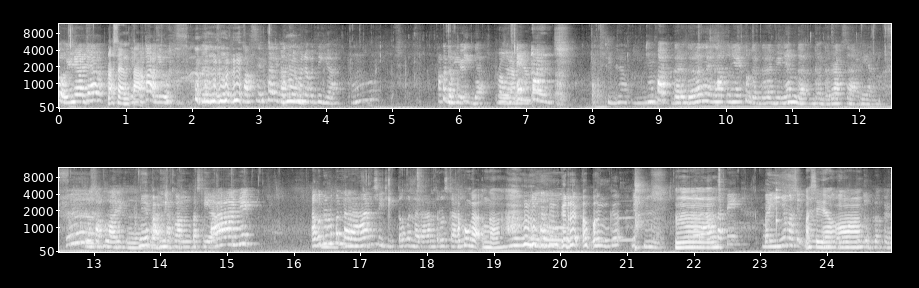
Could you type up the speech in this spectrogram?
Tuh ini aja Placenta. lima kali. Vaksin kali lima Aku kali. cuma dapat tiga. Aku dapat tiga. Programnya. Eh, empat. Tiga. Empat. Gara-gara yang satunya itu gara-gara bininya nggak nggak gerak seharian. Terus aku lari ke. ini panik kamu pasti ya Panik. aku dulu pendarahan si Cito pendarahan terus kan Aku nggak nggak gerak apa enggak. pendarahan Hmm. tapi bayinya masih Masih yang oh. Geblek ya.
